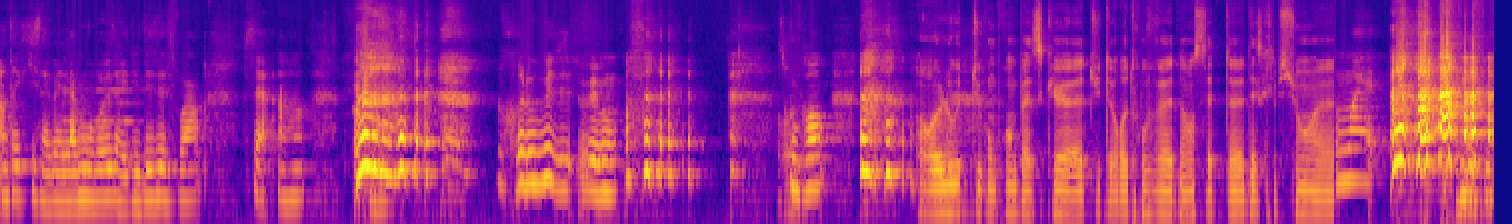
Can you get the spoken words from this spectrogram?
un texte qui s'appelle L'amoureuse avec du désespoir. C'est un. Relou, mais bon. Je comprends? Relou, tu comprends parce que tu te retrouves dans cette euh, description. euh, Ouais.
